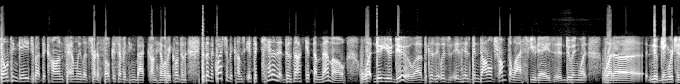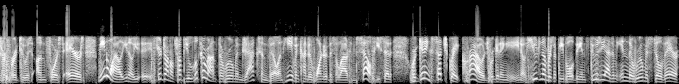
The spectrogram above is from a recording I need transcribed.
don't engage about the Khan family. Let's try to focus everything back on Hillary Clinton. But then the question becomes: if the candidate does not get the memo, what do you do? Uh, because it was it has been Donald Trump the last few days uh, doing what what uh, Newt Gingrich has referred to as unforced errors. Meanwhile, you know, if you're Donald Trump, you look around the room in Jacksonville, and he even kind of wondered this aloud himself. He said, "We're getting such great crowds. We're getting you know huge numbers of people. The enthusiasm in the room is still there.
